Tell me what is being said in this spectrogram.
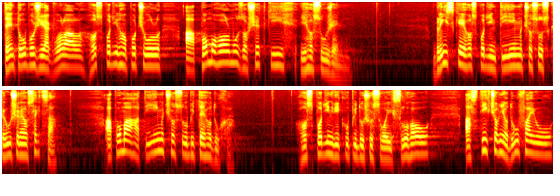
Tento ubožiak volal, hospodin ho počul a pomohol mu zo všetkých jeho súžení. Blízky je hospodin tým, čo sú skrúšeného srdca – a pomáha tým, čo sú bytého ducha. Hospodin vykúpi dušu svojich sluhov a z tých, čo v neho dúfajú,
